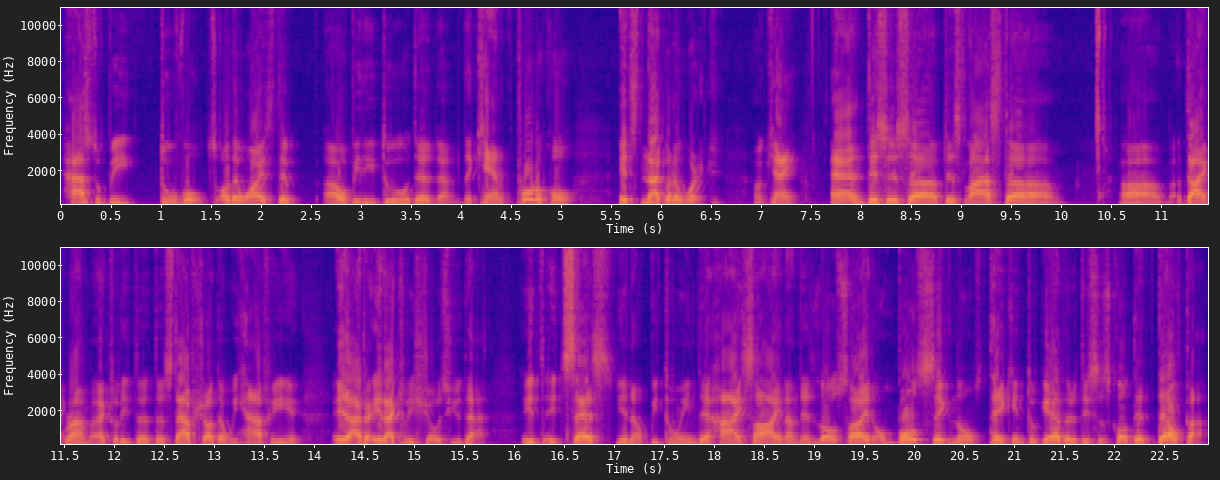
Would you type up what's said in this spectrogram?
has to be 2 volts. Otherwise, the uh, OBD2, the, the, the CAN protocol, it's not going to work. Okay, and this is uh, this last. Um, uh, diagram, actually the, the snapshot that we have here, it, it actually shows you that. It, it says, you know, between the high side and the low side on both signals taken together, this is called the delta,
